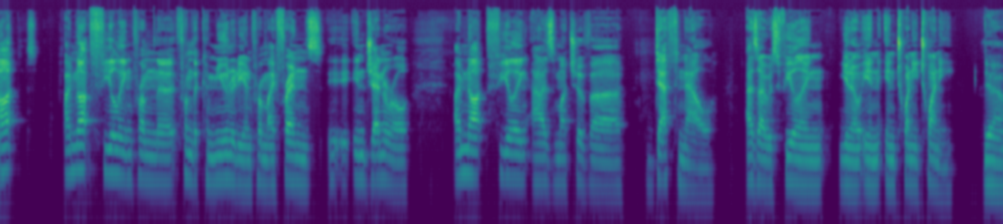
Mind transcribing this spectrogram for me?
not I'm not feeling from the from the community and from my friends in general, I'm not feeling as much of a death knell as I was feeling, you know, in in 2020. yeah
